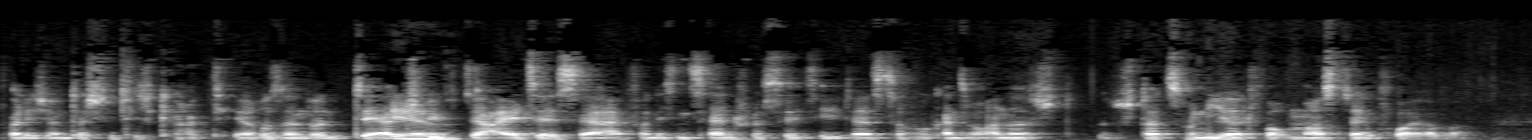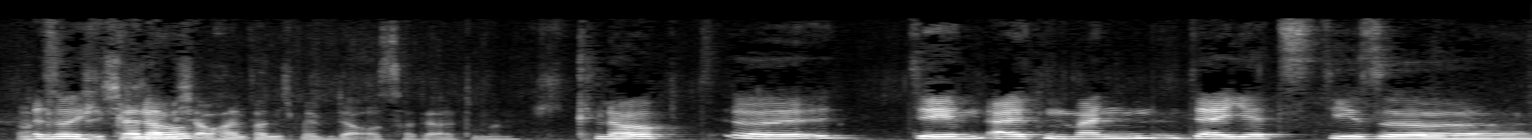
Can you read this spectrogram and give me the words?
völlig unterschiedliche Charaktere sind und der ja. Typ, der Alte ist ja einfach nicht in Central City, der ist doch wo ganz woanders stationiert, warum Mustang vorher war. Okay. Also ich, ich erinnere mich auch einfach nicht mehr, wie der aussah, der alte Mann. Ich glaube, äh, den alten Mann, der jetzt diese,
